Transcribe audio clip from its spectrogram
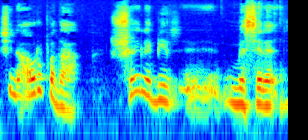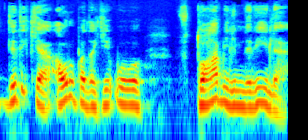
Şimdi Avrupa'da şöyle bir e, mesele dedik ya Avrupa'daki o doğa bilimleriyle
